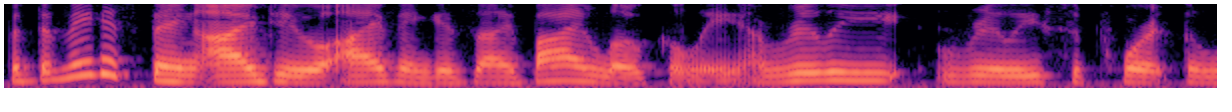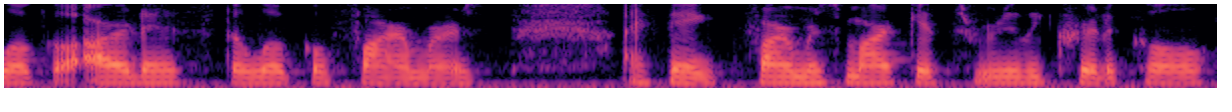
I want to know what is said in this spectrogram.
But the biggest thing I do, I think, is I buy locally. I really, really support the local artists, the local farmers. I think farmers markets really critical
